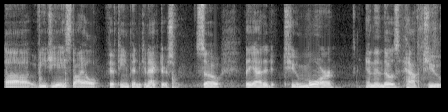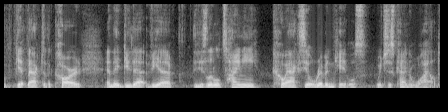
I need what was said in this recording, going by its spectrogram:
uh, VGA style 15 pin connectors. So they added two more, and then those have to get back to the card, and they do that via these little tiny coaxial ribbon cables, which is kind of wild.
